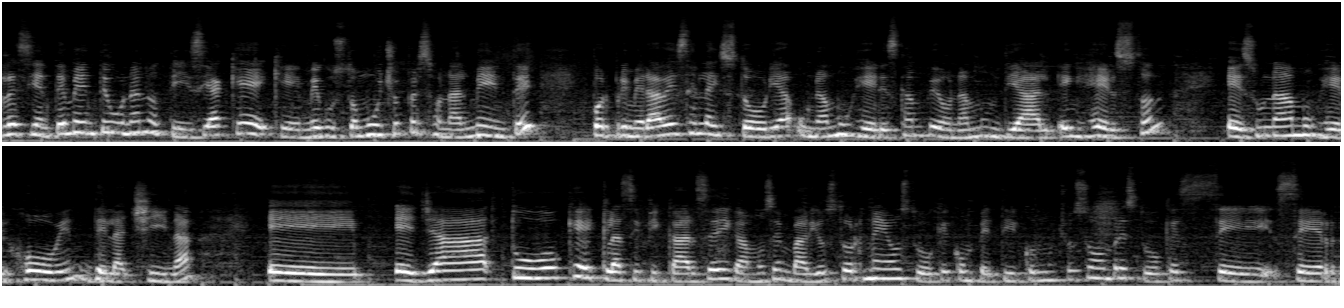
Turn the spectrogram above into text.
recientemente una noticia que, que me gustó mucho personalmente, por primera vez en la historia, una mujer es campeona mundial en Herston. Es una mujer joven de la China. Eh, ella tuvo que clasificarse, digamos, en varios torneos, tuvo que competir con muchos hombres, tuvo que ser,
